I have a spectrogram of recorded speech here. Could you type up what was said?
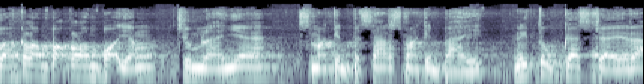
sebuah kelompok-kelompok yang jumlahnya semakin besar semakin baik. Ini tugas daerah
